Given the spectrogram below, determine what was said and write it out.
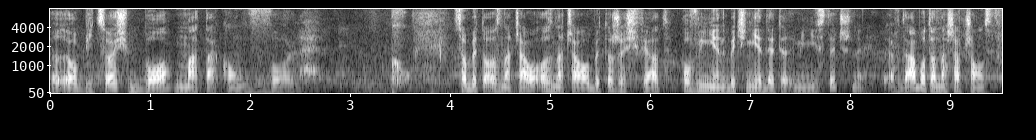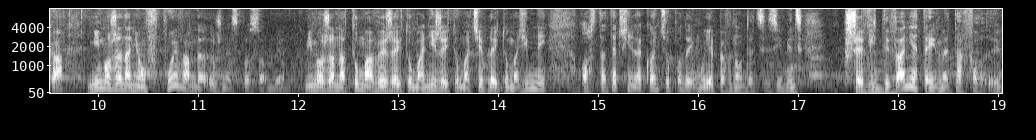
robi coś, bo ma taką wolę. Co by to oznaczało? Oznaczałoby to, że świat powinien być niedeterministyczny, prawda? Bo ta nasza cząstka, mimo że na nią wpływam na różne sposoby, mimo że ona tu ma wyżej, tu ma niżej, tu ma cieplej, tu ma zimniej, ostatecznie na końcu podejmuje pewną decyzję. Więc przewidywanie tej metafory,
